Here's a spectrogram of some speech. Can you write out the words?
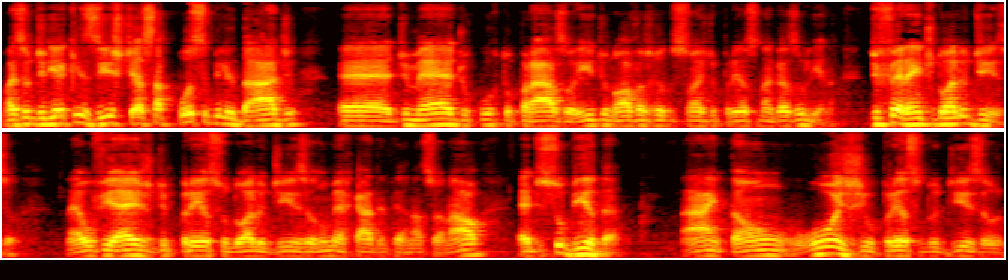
Mas eu diria que existe essa possibilidade é, de médio, curto prazo aí de novas reduções de preço na gasolina. Diferente do óleo diesel. Né? O viés de preço do óleo diesel no mercado internacional é de subida. Tá? Então, hoje o preço do diesel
